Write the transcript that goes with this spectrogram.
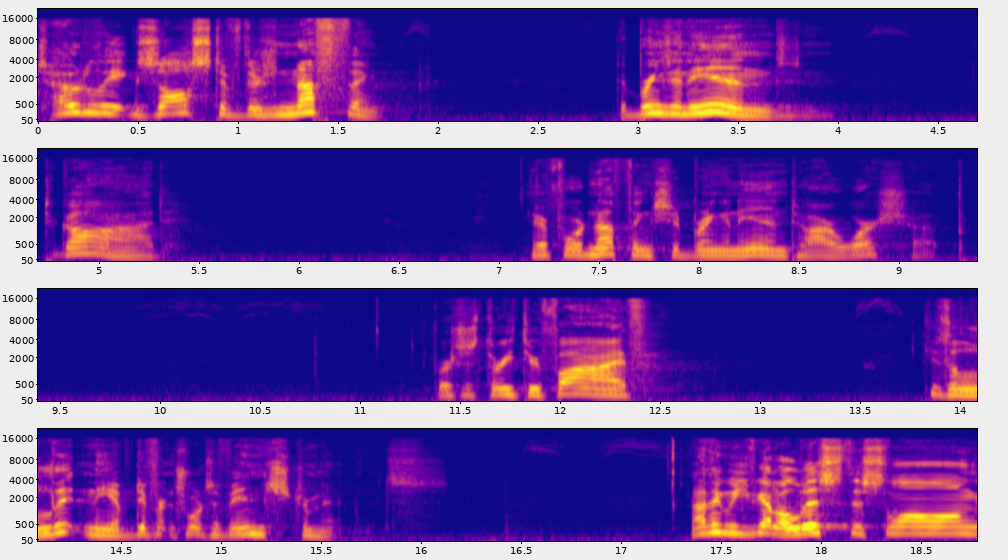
totally exhaustive. There's nothing that brings an end to God. Therefore, nothing should bring an end to our worship. Verses 3 through 5 gives a litany of different sorts of instruments. I think when you've got a list this long,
